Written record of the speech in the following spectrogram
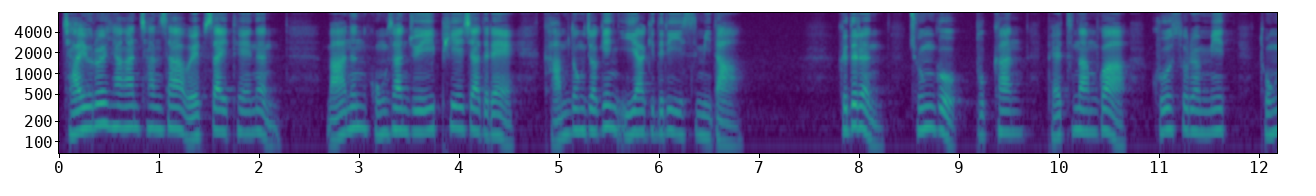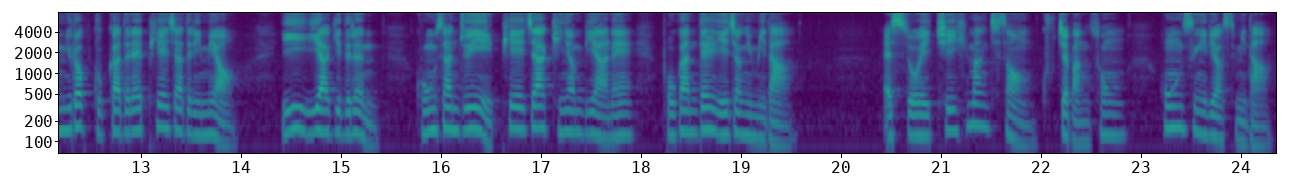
자유를 향한 찬사 웹사이트에는 많은 공산주의 피해자들의 감동적인 이야기들이 있습니다. 그들은 중국, 북한, 베트남과 구소련 및 동유럽 국가들의 피해자들이며 이 이야기들은 공산주의 피해자 기념비 안에 보관될 예정입니다. SOH 희망지성 국제방송 홍승일이었습니다.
